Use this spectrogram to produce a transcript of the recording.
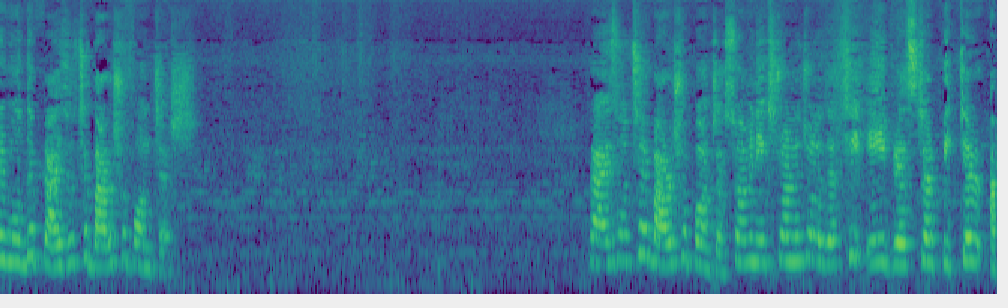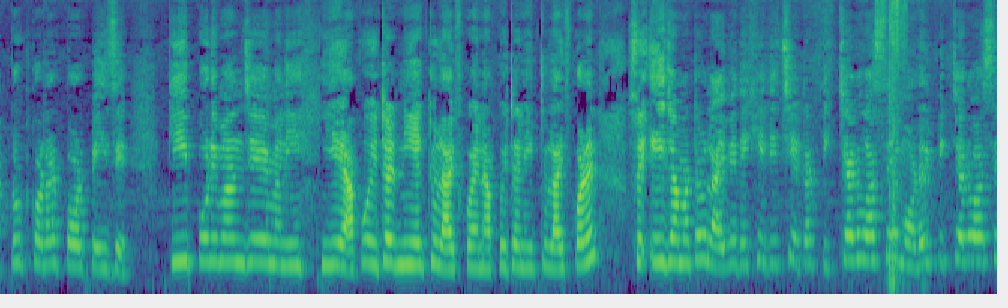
এর মধ্যে প্রাইস হচ্ছে বারোশো পঞ্চাশ। প্রাইস হচ্ছে বারোশো পঞ্চাশ। তো আমি নেক্সট ওয়ানে চলে যাচ্ছি। এই ড্রেসটার পিকচার আপলোড করার পর পেজে কি পরিমাণ যে মানে ইয়ে আপু এটা নিয়ে একটু লাইভ করেন, আপু এটা নিয়ে একটু লাইভ করেন। সো এই জামাটাও লাইভে দেখিয়ে দিচ্ছি। এটার পিকচারও আছে মডেল পিকচারও আছে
